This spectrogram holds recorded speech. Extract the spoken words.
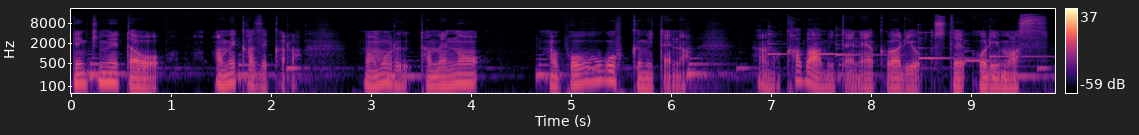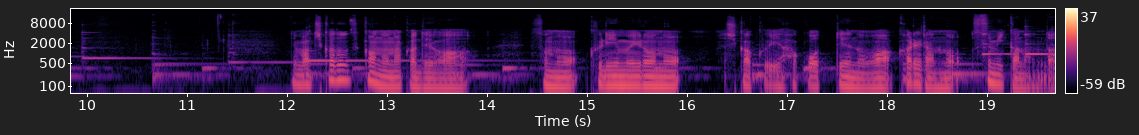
電気メーターを雨風から守るための、ま、防護服みたいなあのカバーみたいな役割をしております。で街角図鑑の中ではそのクリーム色の四角い箱っていうのは彼らの住処なんだ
